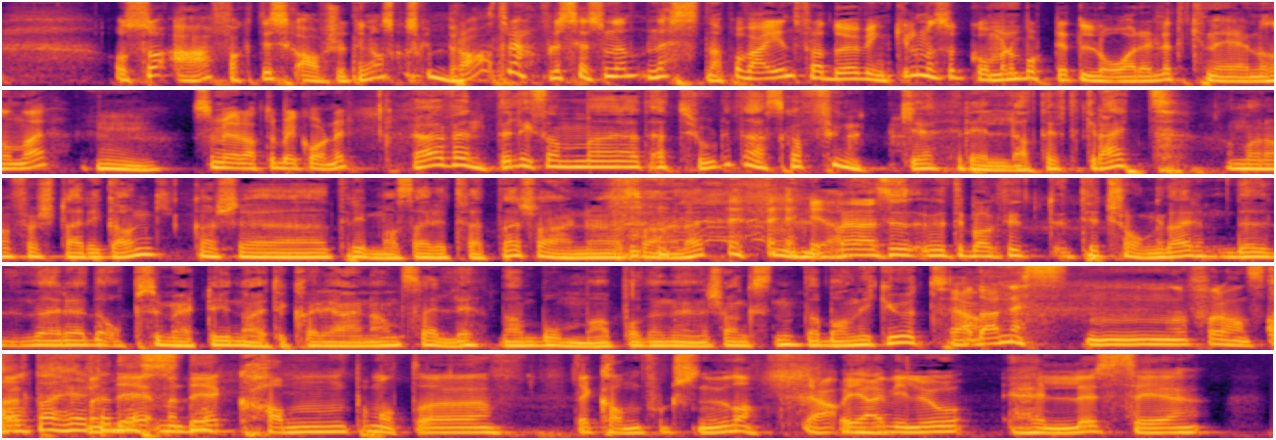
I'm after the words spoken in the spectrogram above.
Og så er faktisk avslutninga hans ganske bra, tror jeg. For Det ser ut som den nesten er på vei inn fra død vinkel, men så kommer den borti et lår eller et kne eller noe sånt der, som gjør at det blir corner. Ja, Jeg venter liksom, jeg, jeg tror det der skal funke relativt greit når han først er i gang. Kanskje trimma seg litt fett der, så er han, så er han der. Ja. Men jeg synes, tilbake til, til Chong der. Det, der, det oppsummerte United-karrieren hans veldig. Da han bomma på den ene sjansen. Da ballen gikk ut. Ja, det er nesten for hans del. Alt er helt men, det, nesten. men det kan på en måte Det kan fort snu, da. Ja. Og jeg vil jo heller se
